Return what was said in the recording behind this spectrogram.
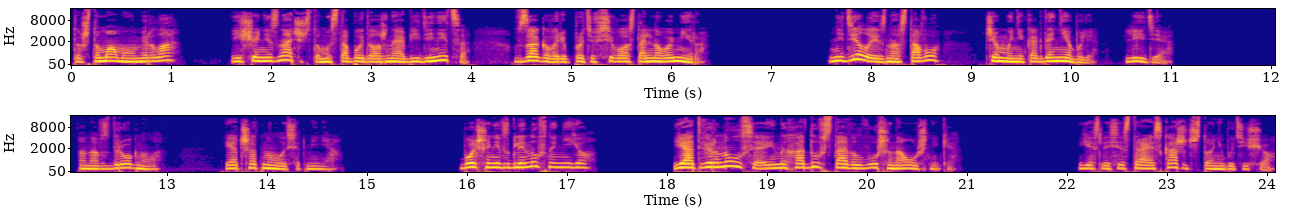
То, что мама умерла, еще не значит, что мы с тобой должны объединиться в заговоре против всего остального мира. Не делай из нас того, чем мы никогда не были, Лидия. Она вздрогнула и отшатнулась от меня. Больше не взглянув на нее, я отвернулся и на ходу вставил в уши наушники. Если сестра и скажет что-нибудь еще,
